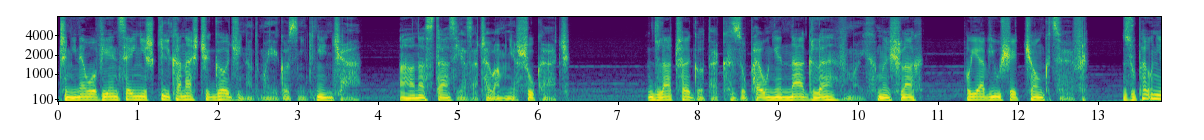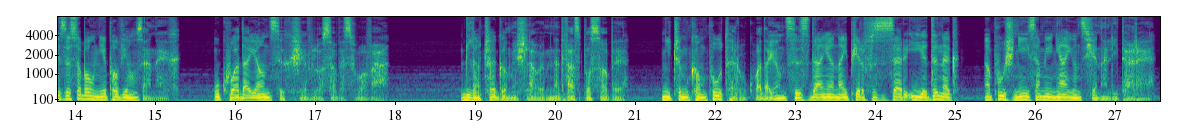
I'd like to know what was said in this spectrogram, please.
Czy minęło więcej niż kilkanaście godzin od mojego zniknięcia, a Anastazja zaczęła mnie szukać. Dlaczego tak zupełnie nagle w moich myślach pojawił się ciąg cyfr, zupełnie ze sobą niepowiązanych, układających się w losowe słowa? Dlaczego myślałem na dwa sposoby, niczym komputer układający zdania najpierw z zer i jedynek, a później zamieniając je na litery?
